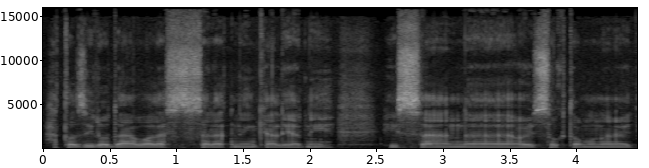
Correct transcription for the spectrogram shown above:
Hát az irodával ezt szeretnénk elérni, hiszen, ahogy szoktam mondani, hogy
